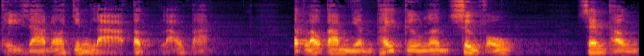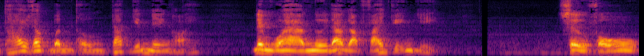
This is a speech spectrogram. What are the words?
thì ra đó chính là Tất Lão Tam. Tất Lão Tam nhìn thấy kêu lên sư phụ. Xem thần thái rất bình thường Trác Vĩnh Niên hỏi. Đêm qua người đã gặp phải chuyện gì? Sư phụ,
